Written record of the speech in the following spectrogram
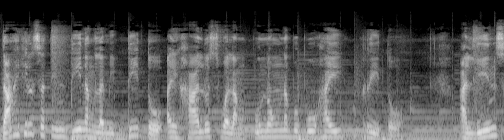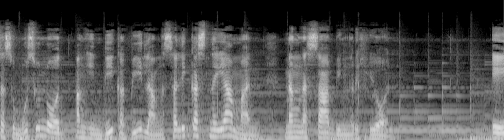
dahil sa tindi ng lamig dito ay halos walang punong nabubuhay rito alin sa sumusunod ang hindi kabilang sa likas na yaman ng nasabing rehiyon. A.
